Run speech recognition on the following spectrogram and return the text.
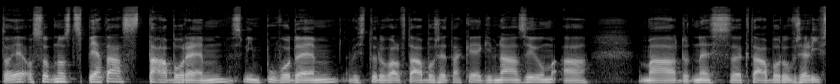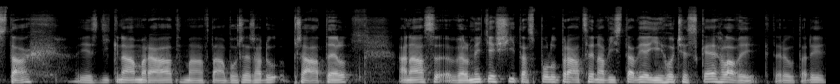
to je osobnost spjatá s táborem, svým původem. Vystudoval v táboře také gymnázium a má dodnes k táboru vřelý vztah, jezdí k nám rád, má v táboře řadu přátel a nás velmi těší ta spolupráce na výstavě Jiho České hlavy, kterou tady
